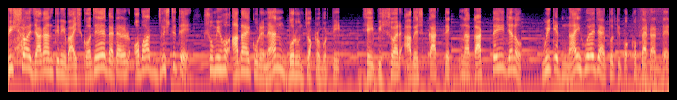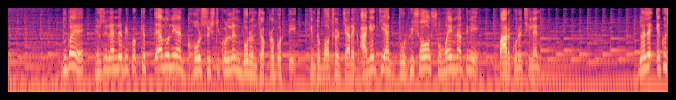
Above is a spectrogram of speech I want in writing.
বিস্ময় জাগান তিনি বাইশ গজে ব্যাটারের অবাধ দৃষ্টিতে সমীহ আদায় করে নেন বরুণ চক্রবর্তী। সেই বিস্ময়ের আবেশ কাটতে না কাটতেই যেন উইকেট নাই হয়ে যায় প্রতিপক্ষ ব্যাটারদের। দুবাইয়ে নিউজিল্যান্ডের বিপক্ষে তেমনই এক ঘোর সৃষ্টি করলেন বরুণ চক্রবর্তী, কিন্তু বছর চারেক আগে কি এক দুর্বিষহ সময় না তিনি পার করেছিলেন। দু হাজার একুশ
